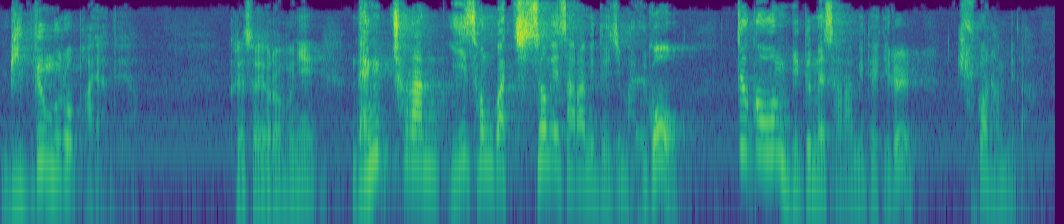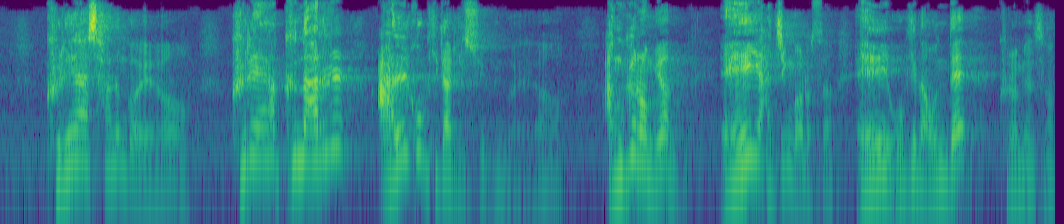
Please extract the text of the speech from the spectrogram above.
믿음으로 봐야 돼요. 그래서 여러분이 냉철한 이성과 지성의 사람이 되지 말고 뜨거운 믿음의 사람이 되기를 축원합니다. 그래야 사는 거예요. 그래야 그날을 알고 기다릴 수 있는 거예요. 안 그러면 에이 아직 멀었어. 에이 오기나 온대 그러면서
